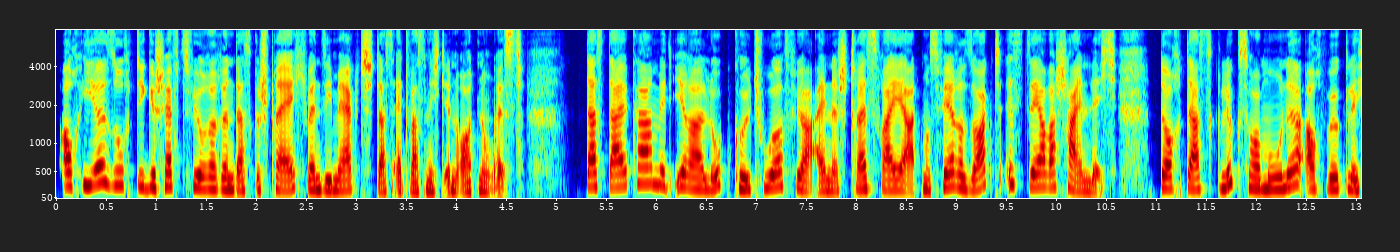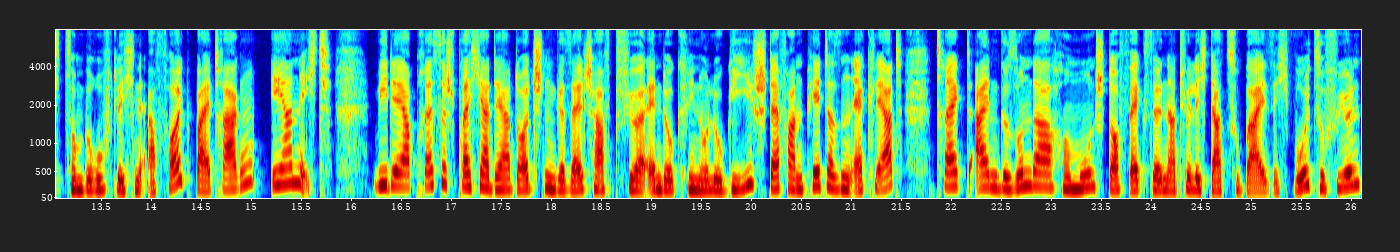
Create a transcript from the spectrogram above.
Auch hier sucht die Geschäftsführerin das Gespräch, wenn sie merkt, dass etwas nicht in Ordnung ist. Dass Dalka mit ihrer Lobkultur für eine stressfreie Atmosphäre sorgt, ist sehr wahrscheinlich. Doch dass Glückshormone auch wirklich zum beruflichen Erfolg beitragen, eher nicht. Wie der Pressesprecher der Deutschen Gesellschaft für Endokrinologie, Stefan Petersen, erklärt, trägt ein gesunder Hormonstoffwechsel natürlich dazu bei, sich wohlzufühlen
